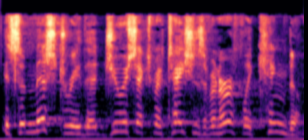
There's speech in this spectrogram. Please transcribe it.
It's a mystery that Jewish expectations of an earthly kingdom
